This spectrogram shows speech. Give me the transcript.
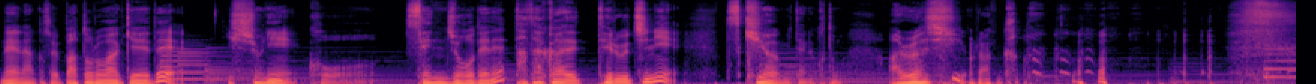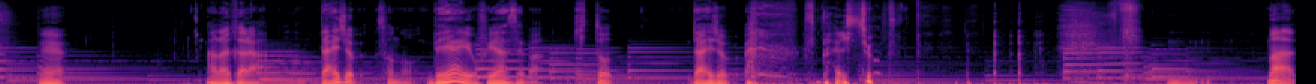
ねなんかそういうバトロワ系で一緒にこう、戦場でね、戦ってるうちに付き合うみたいなこともあるらしいよ、なんか ね。あ、だから、大丈夫。その、出会いを増やせば、きっと、大丈夫。大丈夫うん。まあ、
